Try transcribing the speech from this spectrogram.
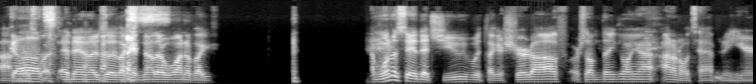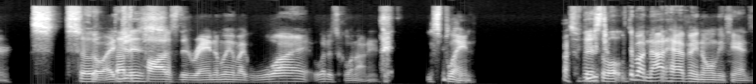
Um, God. and then there's like another one of like I want to say that's you with like a shirt off or something going on. I don't know what's happening here. So, So I just is paused it randomly. I'm like, why? What is going on here? Explain. so first of all, talked about not having OnlyFans.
